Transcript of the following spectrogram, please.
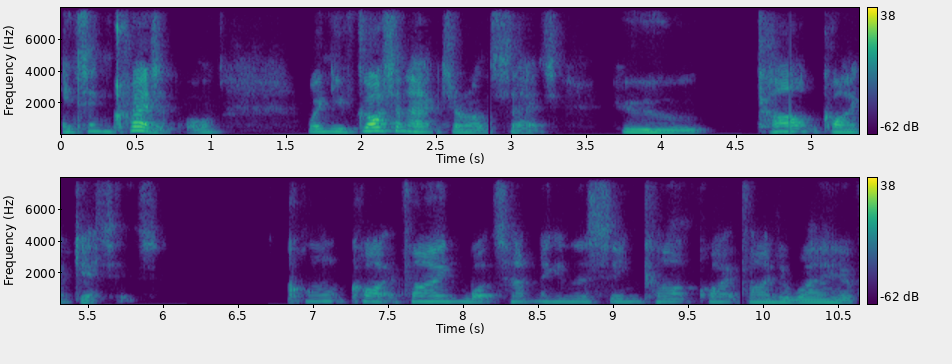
It's incredible when you've got an actor on set who can't quite get it, can't quite find what's happening in the scene, can't quite find a way of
